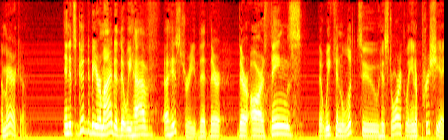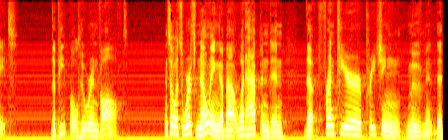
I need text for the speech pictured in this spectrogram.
America. And it's good to be reminded that we have a history, that there, there are things that we can look to historically and appreciate the people who were involved. And so it's worth knowing about what happened in the frontier preaching movement that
